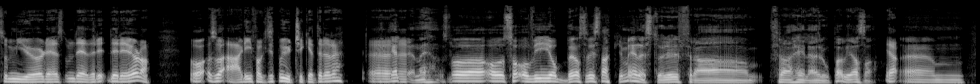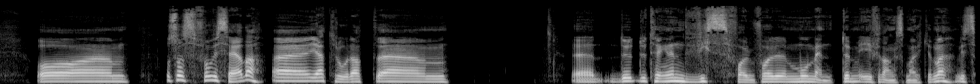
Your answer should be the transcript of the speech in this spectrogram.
som gjør det som dere, dere gjør, da, og, så er de faktisk på utkikk etter dere. Eh, Helt enig. Så, og, så, og vi jobber, altså vi snakker med investorer fra, fra hele Europa, vi altså. Ja. Um, og, og så får vi se, da. Eh, Jeg tror at um, eh, du, du trenger en viss form for momentum i finansmarkedene. Hvis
